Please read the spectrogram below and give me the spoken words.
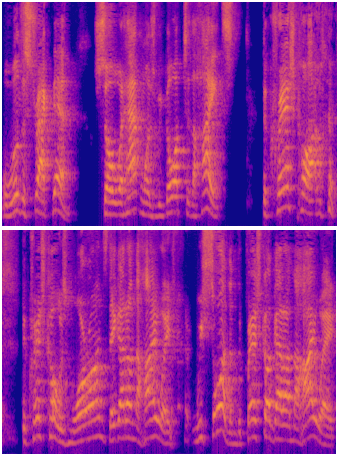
well, we'll distract them. So what happened was we go up to the heights. The crash car, the crash car was morons. They got on the highway. We saw them. The crash car got on the highway.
